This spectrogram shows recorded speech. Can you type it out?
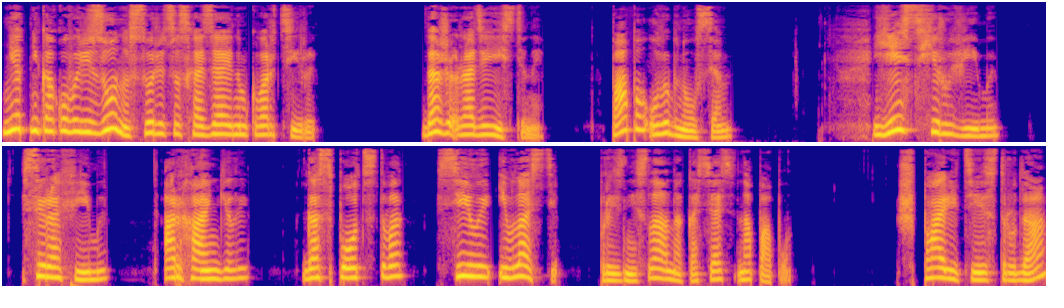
Нет никакого резона ссориться с хозяином квартиры. Даже ради истины. Папа улыбнулся. Есть херувимы, серафимы, архангелы, господство, силы и власти, произнесла она, косясь на папу. Шпарите из труда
